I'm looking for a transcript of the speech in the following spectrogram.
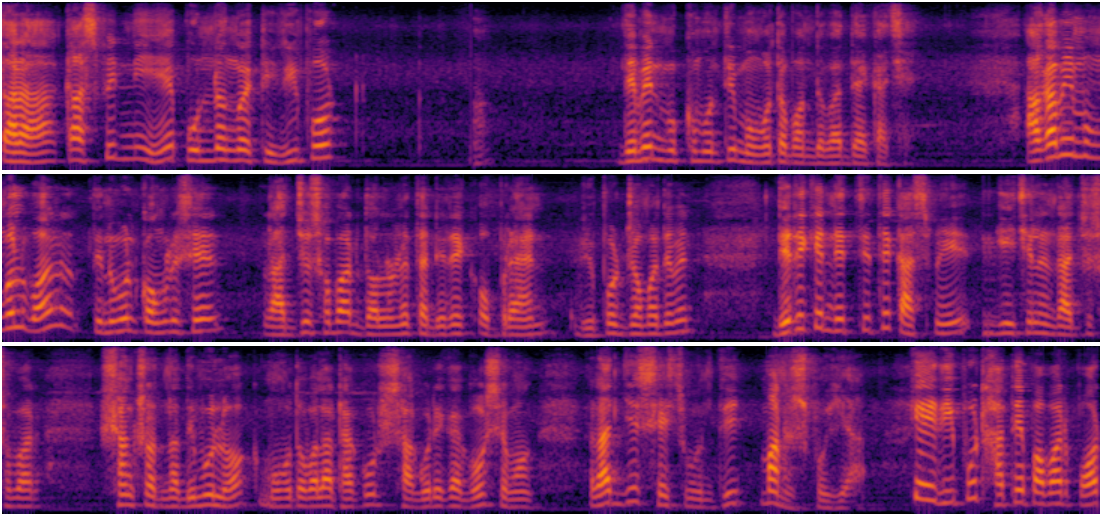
তারা কাশ্মীর নিয়ে পূর্ণাঙ্গ একটি রিপোর্ট দেবেন মুখ্যমন্ত্রী মমতা বন্দ্যোপাধ্যায়ের কাছে। আগামী মঙ্গলবার তৃণমূল কংগ্রেসের রাজ্যসভার দলনেতা ডেরেক ওব্রায়ন রিপোর্ট জমা দেবেন। ডেরেকের নেতৃত্বে কাশ্মীর গিয়েছিলেন রাজ্যসভার সাংসদ নাদিমুল হক মমতাবালা ঠাকুর, সাগরিকা ঘোষ এবং রাজ্যের শেষ মন্ত্রী মানস ভূঁইয়া। এই রিপোর্ট হাতে পাওয়ার পর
